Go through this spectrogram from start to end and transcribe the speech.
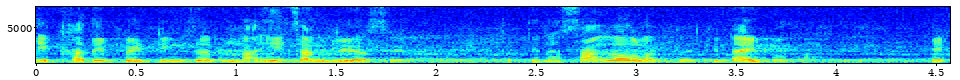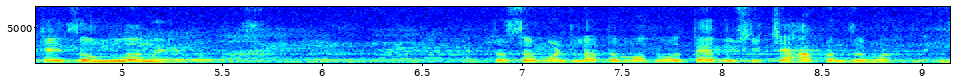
एखादी पेंटिंग जर नाही चांगली असेल तर तिला सांगावं लागतं की नाही बाबा हे काही जमलं नाही बाबा. तसं म्हटलं तर मग मग त्या दिवशी चहा पण जमत नाही.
